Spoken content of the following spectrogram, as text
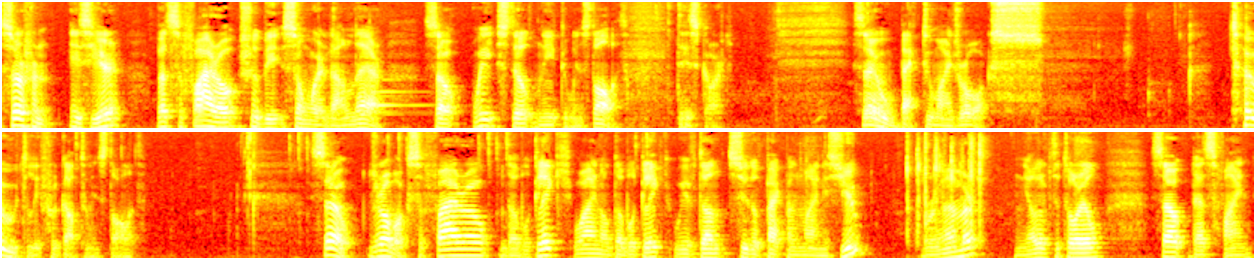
Surfn is here, but Zafiro should be somewhere down there. So we still need to install it, this card. So back to my Dropbox. Totally forgot to install it. So Dropbox Zafiro, double click. Why not double click? We've done sudo pacman minus u, remember, in the other tutorial. So that's fine.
